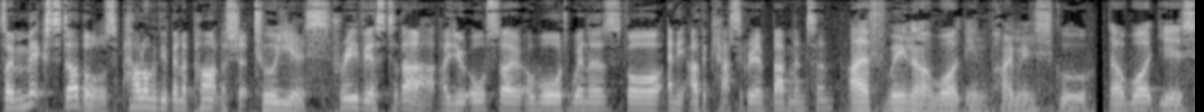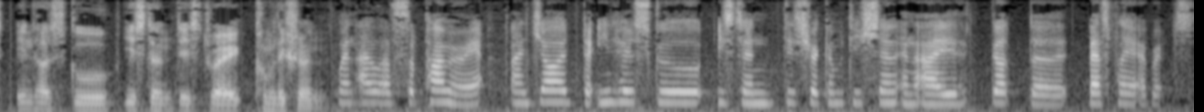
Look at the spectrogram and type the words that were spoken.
So, mixed doubles, how long have you been a partnership? Two years. Previous to that, are you also award winners for any other category of badminton? I have won an award in primary school. The award is Inter-School Eastern District Competition. When I was a primary, I joined the inter-school Eastern District competition and I got the best player awards.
